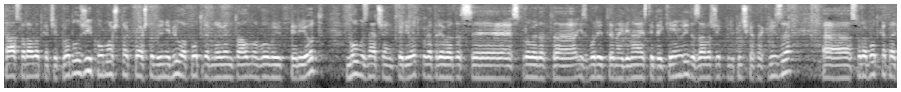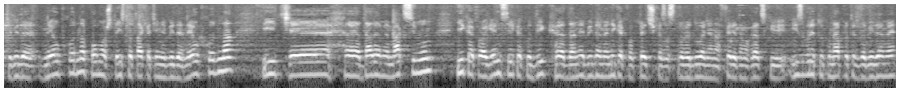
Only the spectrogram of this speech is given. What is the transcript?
таа соработка ќе продолжи и помошта која што би ни била потребна евентуално во овој период, многу значаен период кога треба да се спроведат изборите на 11 декември, да заврши политичката криза. Соработката ќе биде необходна, помошта исто така ќе ни биде необходна и ќе дадеме максимум и како агенција и како ДИК да не бидеме никаква пречка за спроведување на фери демократски избори, туку напротив да бидеме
